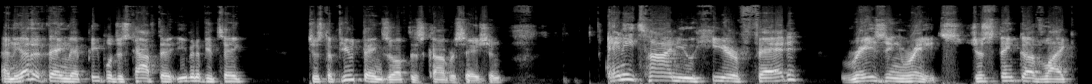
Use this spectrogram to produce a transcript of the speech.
And the other thing that people just have to, even if you take just a few things off this conversation, anytime you hear Fed raising rates, just think of like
